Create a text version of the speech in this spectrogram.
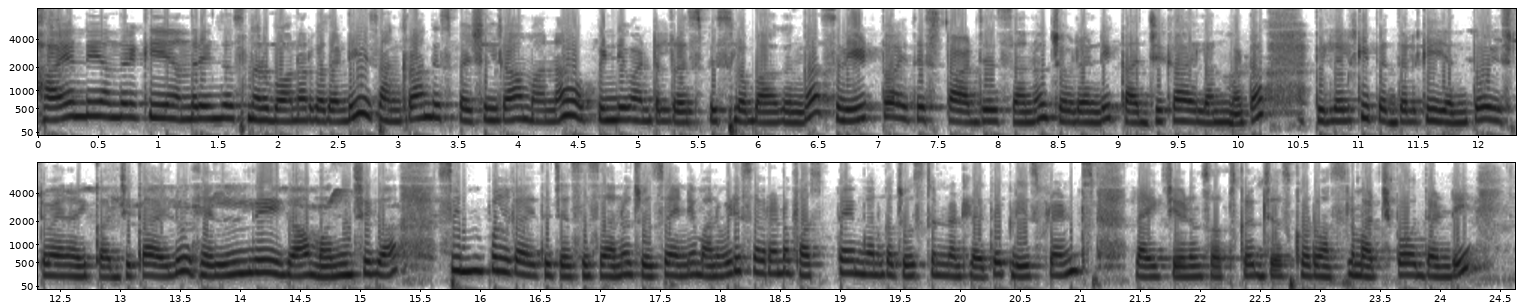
Hi అండి అందరికీ. అందరు ఏం చేస్తున్నారు? బాగున్నారు కదండి? సంక్రాంతి స్పెషల్గా మన పిండి వంటల రెసిపీస్లో భాగంగా స్వీట్తో అయితే స్టార్ట్ చేశాను. చూడండి కజ్జికాయలు అనమాట పిల్లలకి పెద్దలకి ఎంతో ఇష్టమైన ఈ కజ్జికాయలు. హెల్దీగా మంచిగా సింపుల్గా అయితే చేసేసాను. చూసేయండి. మన వీడియోస్ ఎవరైనా ఫస్ట్ టైం కనుక చూస్తున్నట్లయితే ప్లీజ్ ఫ్రెండ్స్ లైక్ చేయడం సబ్స్క్రైబ్ చేసుకోవడం అసలు మర్చిపోవద్దండి.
